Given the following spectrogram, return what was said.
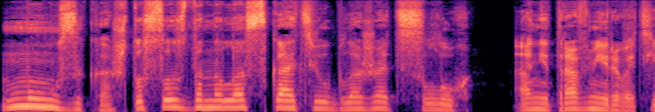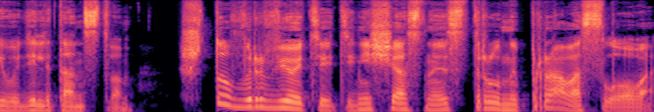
Музыка, что создана ласкать и ублажать слух, а не травмировать его дилетантством. Что вы рвете эти несчастные струны, право слова?»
